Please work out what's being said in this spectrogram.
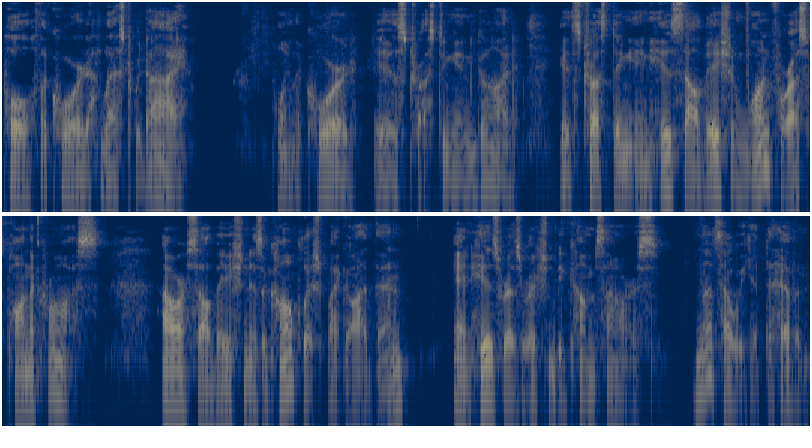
pull the cord lest we die. Pulling the cord is trusting in God. It's trusting in His salvation won for us upon the cross. Our salvation is accomplished by God then, and His resurrection becomes ours. And that's how we get to heaven.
